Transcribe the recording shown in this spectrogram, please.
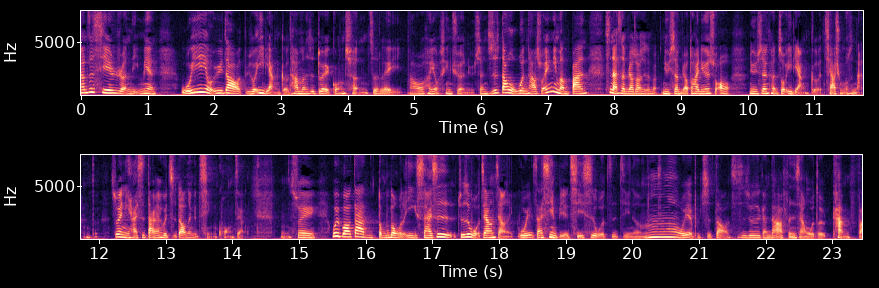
那这些人里面，我也有遇到，比如说一两个，他们是对工程这类然后很有兴趣的女生。只是当我问他说：“哎，你们班是男生比较多还是女生比较多？”他一定会说：“哦，女生可能只有一两个，其他全部是男的。”所以你还是大概会知道那个情况这样。嗯，所以我也不知道大家懂不懂我的意思，还是就是我这样讲，我也在性别歧视我自己呢？嗯，我也不知道，只是就是跟大家分享我的看法。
